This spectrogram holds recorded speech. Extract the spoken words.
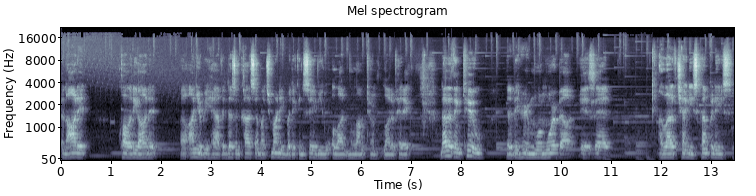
an audit, quality audit, uh, on your behalf. It doesn't cost that much money, but it can save you a lot in the long term, a lot of headache. Another thing, too, that I've been hearing more and more about is that a lot of Chinese companies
